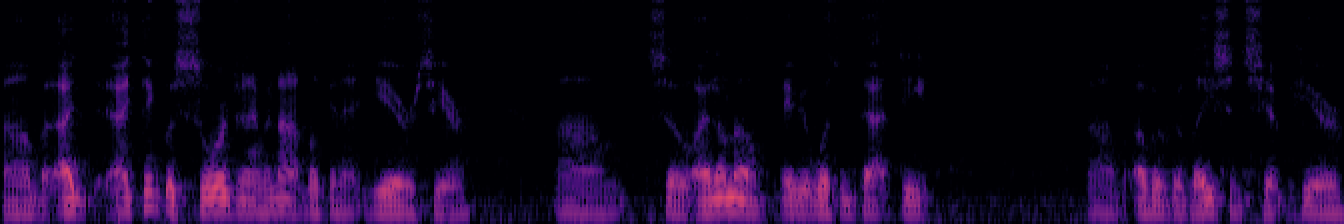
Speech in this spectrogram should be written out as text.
Um, but I, I think with swords, and we're not looking at years here. Um, so I don't know. Maybe it wasn't that deep um, of a relationship here.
